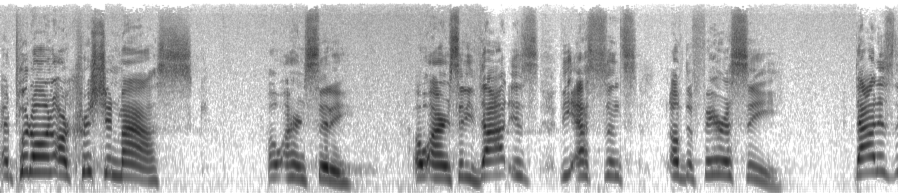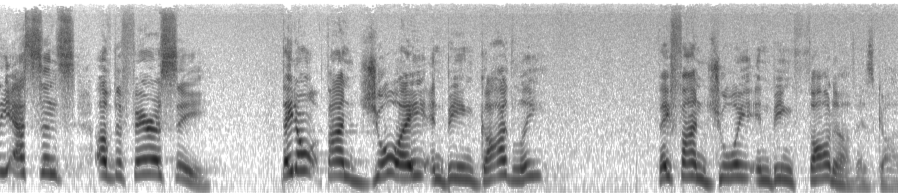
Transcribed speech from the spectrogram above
and put on our Christian mask. Oh, Iron City. Oh, Iron City. That is the essence of the Pharisee. That is the essence of the Pharisee. They don't find joy in being godly, they find joy in being thought of as godly.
